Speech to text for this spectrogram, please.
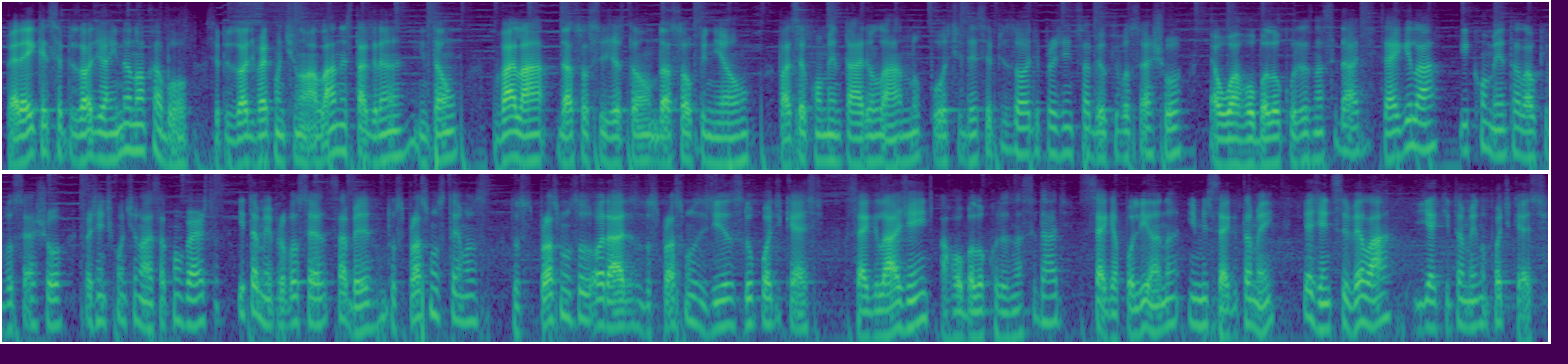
Espera aí que esse episódio ainda não acabou. Esse episódio vai continuar lá no Instagram, então vai lá, dá sua sugestão, dá sua opinião, faz seu comentário lá no post desse episódio pra gente saber o que você achou. É o arroba loucuras na cidade. Segue lá e comenta lá o que você achou pra gente continuar essa conversa e também para você saber dos próximos temas, dos próximos horários, dos próximos dias do podcast. Segue lá a gente, arroba loucuras na cidade. Segue a Poliana e me segue também. E a gente se vê lá e aqui também no podcast.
